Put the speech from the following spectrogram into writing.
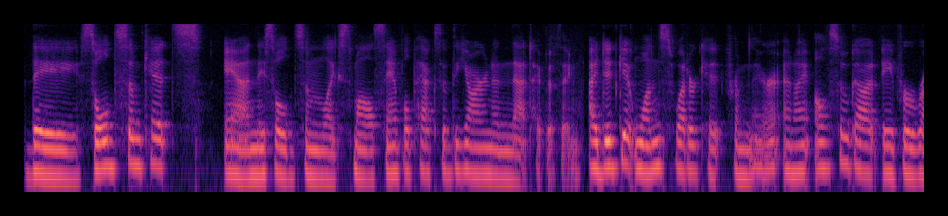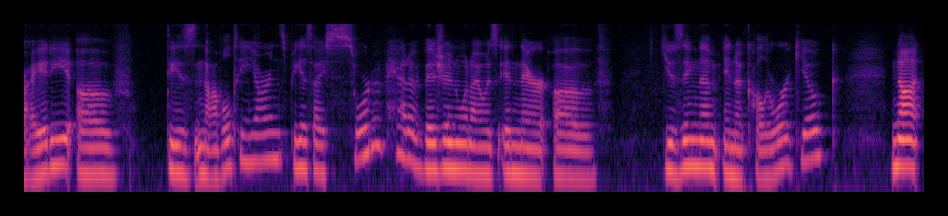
They sold some kits and they sold some like small sample packs of the yarn and that type of thing. I did get one sweater kit from there and I also got a variety of these novelty yarns because I sort of had a vision when I was in there of using them in a colorwork yoke. Not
